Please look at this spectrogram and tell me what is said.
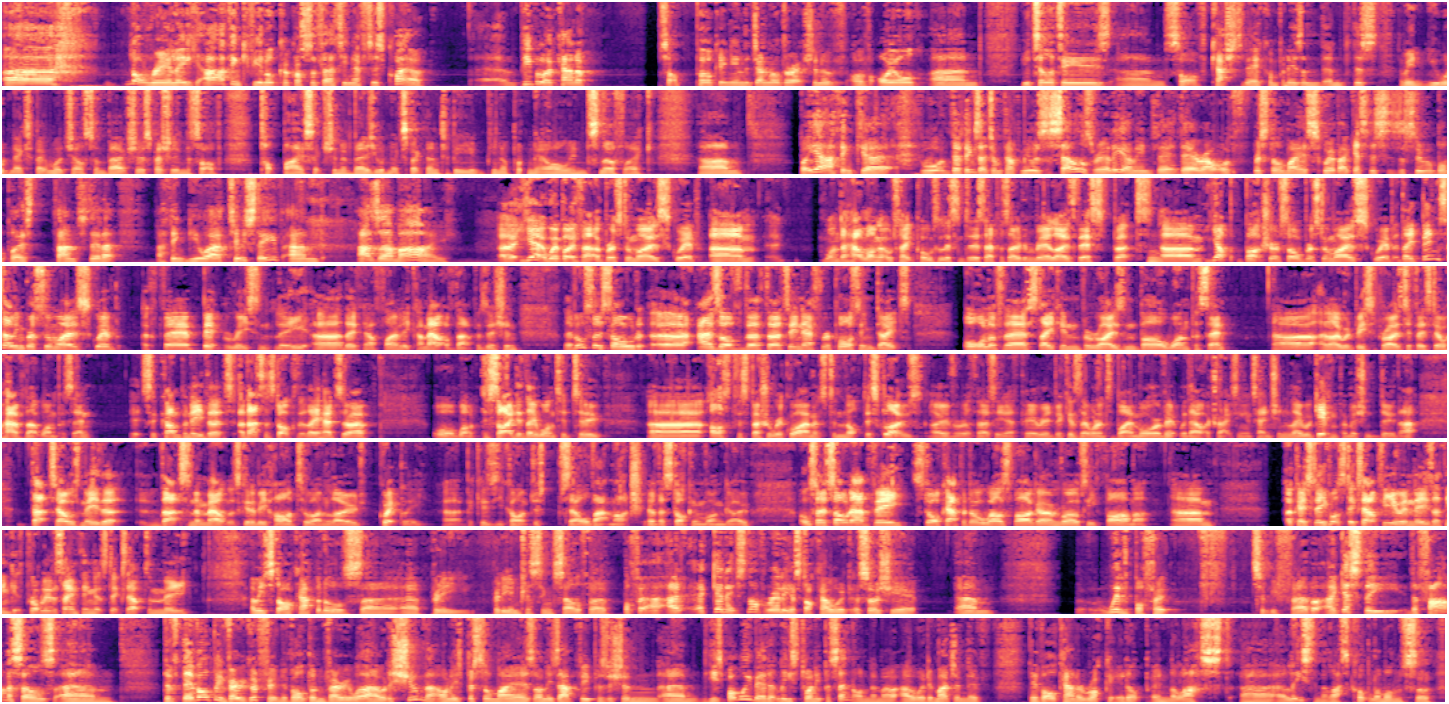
Uh, not really. I think if you look across the 13Fs, it's quite a. Uh, people are kind of sort of poking in the general direction of, of oil and utilities and sort of cash today companies and, and this I mean you wouldn't expect much else from Berkshire, especially in the sort of top buy section of theirs. You wouldn't expect them to be, you know, putting it all in Snowflake. Um, but yeah, I think uh, the things that jumped out for me was the cells. Really, I mean, they're, they're out of Bristol Myers Squibb. I guess this is a suitable place time to say that. I think you are too, Steve, and as am I. Uh, yeah, we're both out of Bristol Myers Squibb. Um, wonder how long it will take Paul to listen to this episode and realise this, but um, yup, Berkshire have sold Bristol Myers Squibb. They've been selling Bristol Myers Squibb a fair bit recently. Uh, they've now finally come out of that position. They've also sold, uh, as of the 13F reporting date, all of their stake in Verizon bar 1%. Uh, and I would be surprised if they still have that 1%. It's a company that, uh, that's a stock that they had to, uh, or well, decided they wanted to uh, ask for special requirements to not disclose over a 13F period because they wanted to buy more of it without attracting attention. And they were given permission to do that. That tells me that that's an amount that's going to be hard to unload quickly uh, because you can't just sell that much of a stock in one go. Also sold AbbVie, Store Capital, Wells Fargo, and Royalty Pharma. Um, okay, Steve, what sticks out for you in these? I think it's probably the same thing that sticks out to me. I mean, Store Capital's uh, a pretty pretty interesting sell for Buffett. I, I, again, it's not really a stock I would associate um, with Buffett, to be fair. But I guess the the pharma cells, um, they've they've all been very good for him. They've all done very well. I would assume that on his Bristol Myers, on his AbbVie position, um, he's probably made at least twenty percent on them. I, I, would imagine they've they've all kind of rocketed up in the last, uh, at least in the last couple of months. So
